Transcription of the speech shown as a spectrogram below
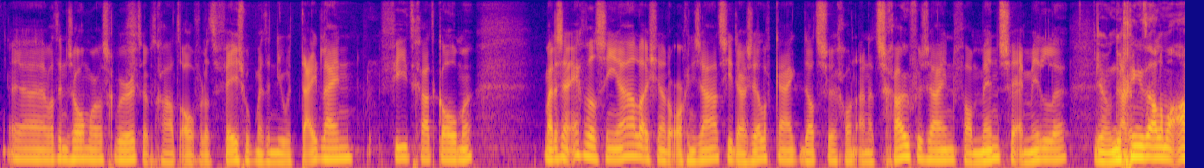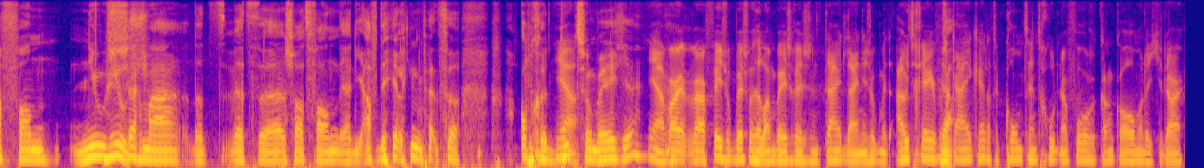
ja. uh, wat in de zomer was gebeurd. We hebben het gehad over dat Facebook met een nieuwe tijdlijn feed gaat komen. Maar er zijn echt wel signalen als je naar de organisatie daar zelf kijkt, dat ze gewoon aan het schuiven zijn van mensen en middelen. Ja, nu ging het allemaal af van nieuws, nieuws. zeg maar. Dat werd een soort van, ja, die afdeling werd opgedoekt ja. zo'n beetje. Ja, waar, waar Facebook best wel heel lang bezig is in een tijdlijn, is ook met uitgevers ja. kijken, dat de content goed naar voren kan komen, dat je daar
